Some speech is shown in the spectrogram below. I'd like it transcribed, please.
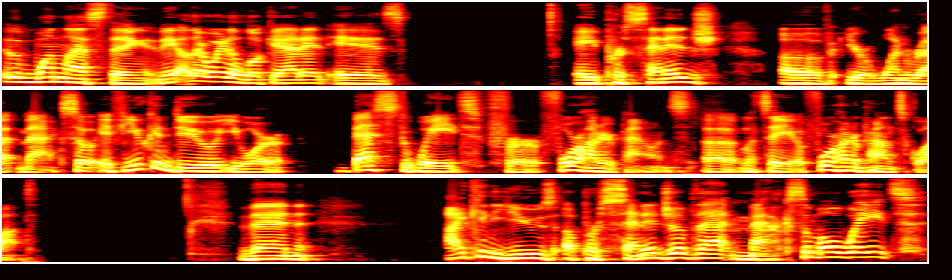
one last thing. The other way to look at it is a percentage of your one rep max. So if you can do your best weight for 400 pounds, uh, let's say a 400 pound squat, then I can use a percentage of that maximal weight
